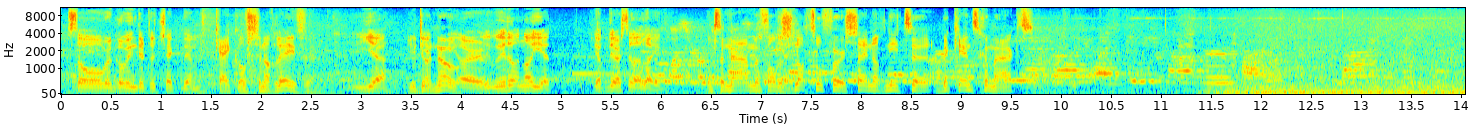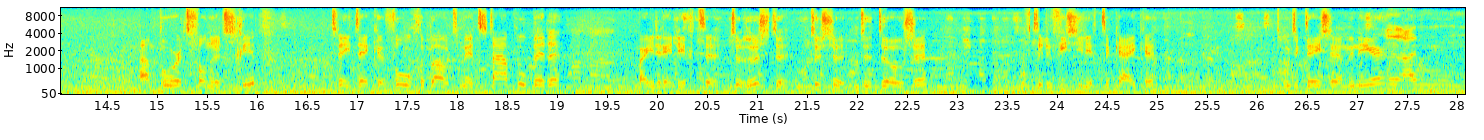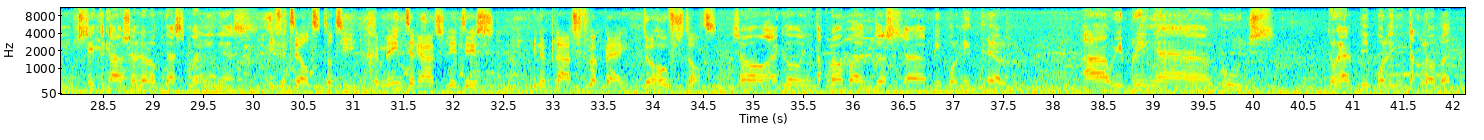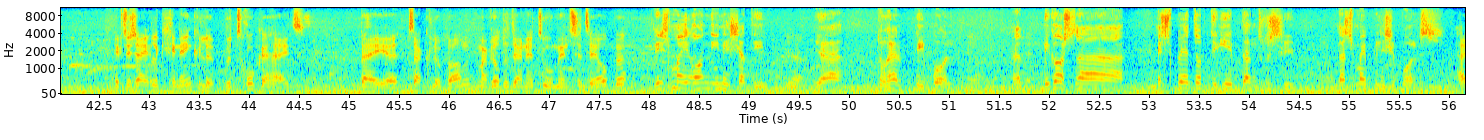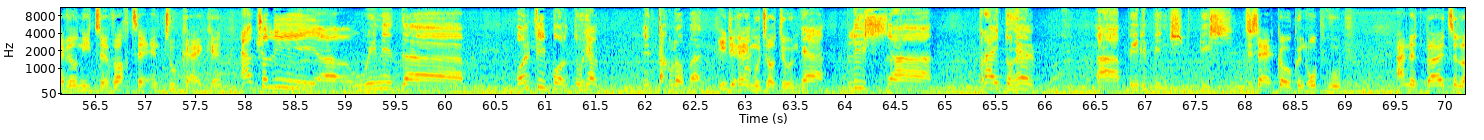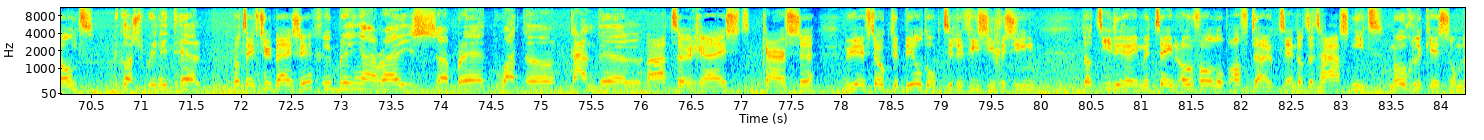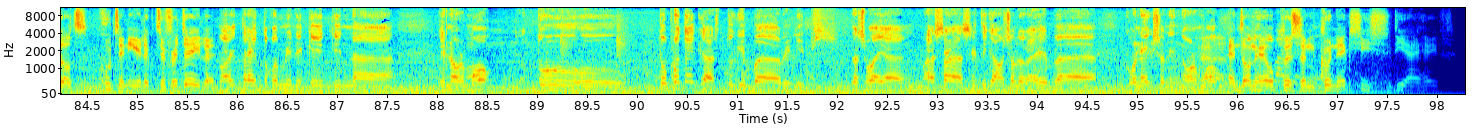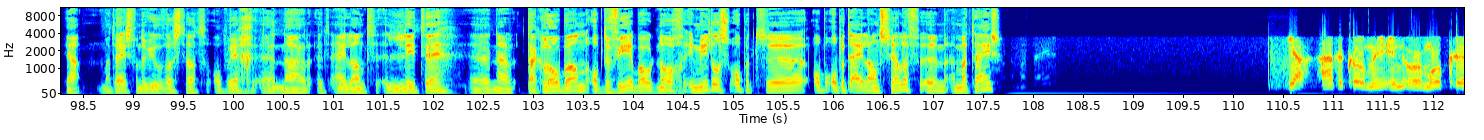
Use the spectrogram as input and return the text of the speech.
So we're going there to check them. Kijken of ze nog leven. Yeah. You don't know? are, we don't know yet if they are still alive. Want de namen van de slachtoffers zijn nog niet uh, bekendgemaakt. Aan boord van het schip. Twee dekken volgebouwd met stapelbedden. Waar iedereen ligt uh, te rusten tussen de dozen. Of televisie ligt te kijken. Moet ik deze meneer... I'm city councilor of Dasmariñas. Die vertelt dat hij gemeenteraadslid is in een plaats vlakbij de hoofdstad. So I go in Tacloban, just uh, people need help. Uh, we bring uh, goods to help people in Tacloban. Heeft dus eigenlijk geen enkele betrokkenheid bij uh, Tacloban, maar wilde daar naartoe om mensen te helpen. This is my own initiative. Yeah. Yeah, to help people. Because uh, it's better to give than to receive. That's my principles. Hij wil niet uh, wachten en toekijken. Actually, uh, we need uh, all people to help in Tacloban. Iedereen moet wat doen. Yeah, please uh, try to help uh, Philippines, please. Het is eigenlijk ook een oproep aan het buitenland. Because we need help. Wat heeft u bij zich? We bring rice, uh, bread, water, candle. Water, rijst, kaarsen. U heeft ook de beelden op televisie gezien dat iedereen meteen overal op afduikt... en dat het haast niet mogelijk is om dat goed en eerlijk te verdelen. I try to communicate in, uh, in Ormoc to, to protect us, to give uh, reliefs. That's why um, as a city councilor I have a connection in Ormoc. En dan helpen zijn connecties die hij heeft. Ja, Matthijs van der Wiel was dat op weg uh, naar het eiland Leyte, uh, naar Tacloban, op de veerboot nog. Inmiddels op het, uh, op, op het eiland zelf, Matthijs? Ja, aangekomen in Ormok,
